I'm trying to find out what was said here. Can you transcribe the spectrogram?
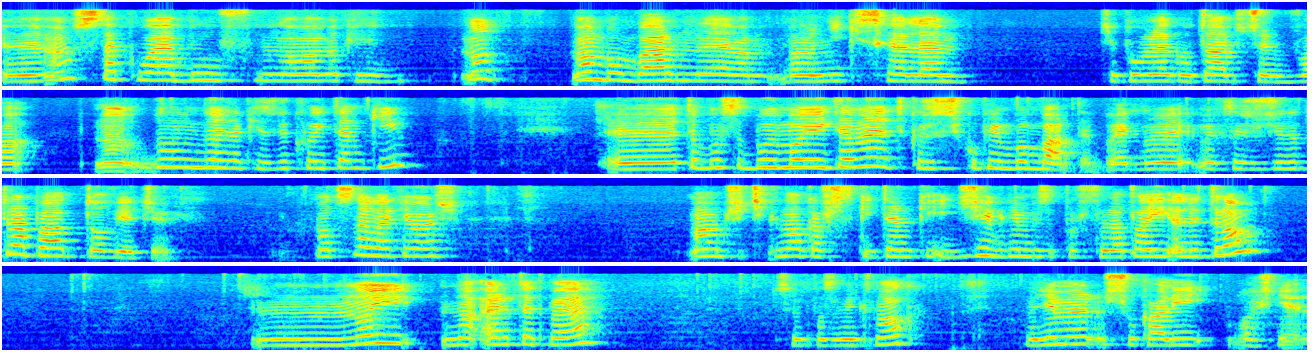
Yy, mam stack webów, no mam jakieś, no mam bombardne, mam baloniki z helem, ciepłe mleko, tarcze, wa- no, no, no takie zwykłe itemki. Yy, to były, były moje itemy, tylko że sobie kupiłem bombardę, bo jakby jak ktoś rzuci do trapa, to wiecie, mocnego jakiegoś, mam trzeci knoka, wszystkie itemki i dzisiaj będziemy po prostu latali elytrą. Yy, no i na RTP, sobie poza knok, będziemy szukali właśnie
